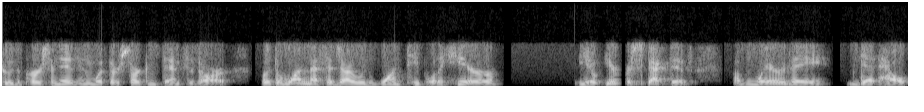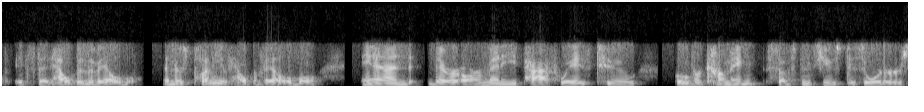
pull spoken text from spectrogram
who the person is and what their circumstances are. But the one message I would want people to hear, you know, irrespective of where they get help, it's that help is available. And there's plenty of help available. And there are many pathways to overcoming substance use disorders.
